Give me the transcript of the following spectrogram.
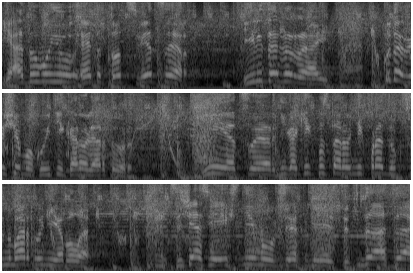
Я думаю, это тот свет, сэр. Или даже рай. Куда же еще мог уйти король Артур? Нет, сэр, никаких посторонних продуктов на борту не было. Сейчас я их сниму всех вместе. Да-да,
